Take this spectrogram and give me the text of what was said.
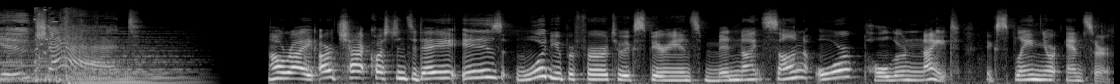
You chat. All right, our chat question today is Would you prefer to experience midnight sun or polar night? Explain your answer.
